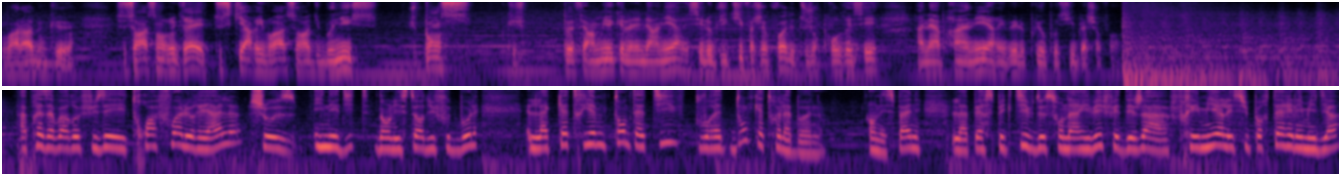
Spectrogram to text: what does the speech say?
Voilà, donc euh, ce sera sans regret. Et tout ce qui arrivera sera du bonus. Je pense que je peux faire mieux que l'année dernière et c'est l'objectif à chaque fois de toujours progresser année après année, arriver le plus haut possible à chaque fois. Après avoir refusé trois fois le Real, chose inédite dans l'histoire du football, la quatrième tentative pourrait donc être la bonne. En Espagne, la perspective de son arrivée fait déjà frémir les supporters et les médias.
